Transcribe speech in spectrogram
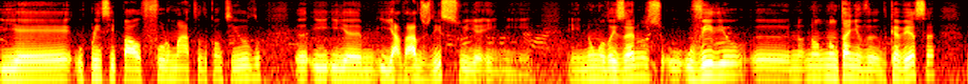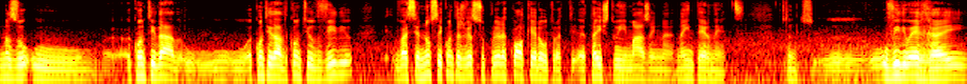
e é o principal formato de conteúdo uh, e, e, uh, e, há dados disso e, e e num ou dois anos o, o vídeo uh, não, não tenho de, de cabeça, mas o, o, a, quantidade, o, a quantidade de conteúdo de vídeo vai ser não sei quantas vezes superior a qualquer outro, a, texto e imagem na, na internet. Portanto, o vídeo é rei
